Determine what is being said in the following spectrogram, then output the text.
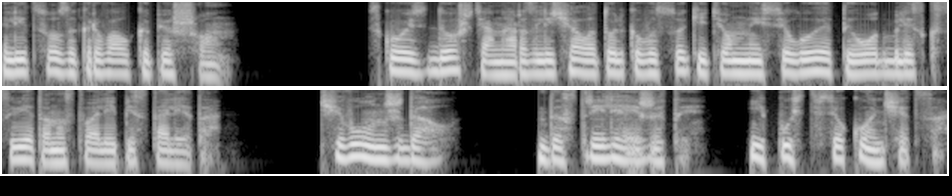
лицо закрывал капюшон. Сквозь дождь она различала только высокий темный силуэт и отблеск света на стволе пистолета. Чего он ждал? Да стреляй же ты, и пусть все кончится.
